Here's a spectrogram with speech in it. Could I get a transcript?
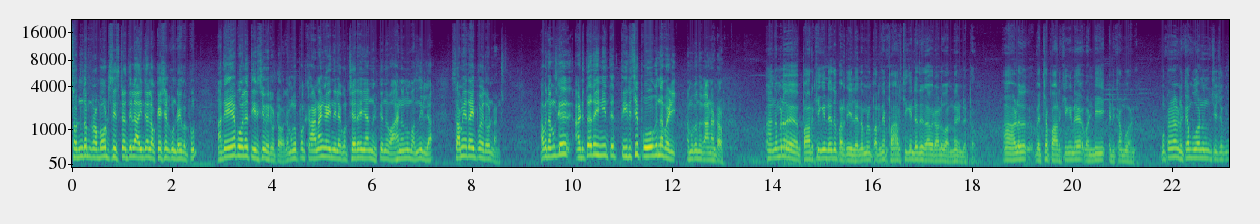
സ്വന്തം റോബോട്ട് സിസ്റ്റത്തിൽ അതിന്റെ ലൊക്കേഷനിൽ കൊണ്ടുപോയി വെക്കും. അതേപോലെ തിരിച്ചു വരും കേട്ടോ നമുക്കിപ്പോൾ കാണാൻ കഴിയുന്നില്ല. കുറച്ച് നേരം ഞാൻ നിൽക്കുന്ന. വാഹനമൊന്നും വന്നില്ല. സമയത്തായി പോയതുകൊണ്ടാണ്. അപ്പോൾ നമുക്ക് അടുത്തത് ഇനി തിരിച്ച് പോകുന്ന വഴി നമുക്കൊന്ന് കാണാം കേട്ടോ. നമ്മൾ പാർക്കിങ്ങിന്റെത് പറഞ്ഞില്ലേ? നമ്മൾ പറഞ്ഞ പാർക്കിങ്ങിന്റെത് ഇതാ ഒരാൾ വന്നിട്ടുണ്ട് കേട്ടോ. ആ ആൾ വെച്ച പാർക്കിങ്ങിന്റെ വണ്ടി എടുക്കാൻ പോവാണ്. മുപ്പത് എടുക്കാൻ പോവാണെന്ന് ചോദിച്ചോക്ക്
